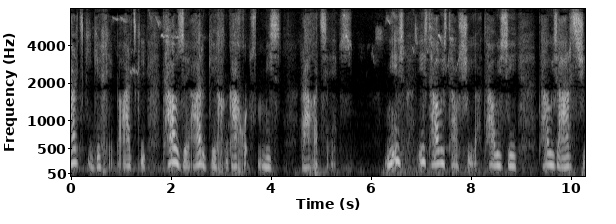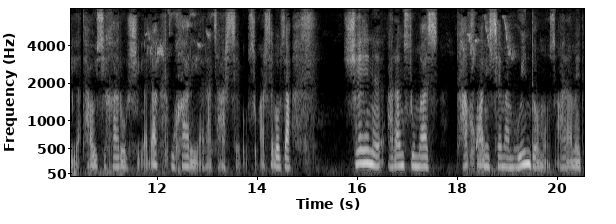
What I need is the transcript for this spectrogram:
არც კი გეხება, არც კი თავზე არ გახობს მის რაღაცებს. მის ის თავის თავშია, თავისი თავის არსშია, თავისი ხარულშია და უხარია რაც არსებობს, რო არსებობს და შენ არანს უმას თაყვანისემა მოინდომოს, არამედ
